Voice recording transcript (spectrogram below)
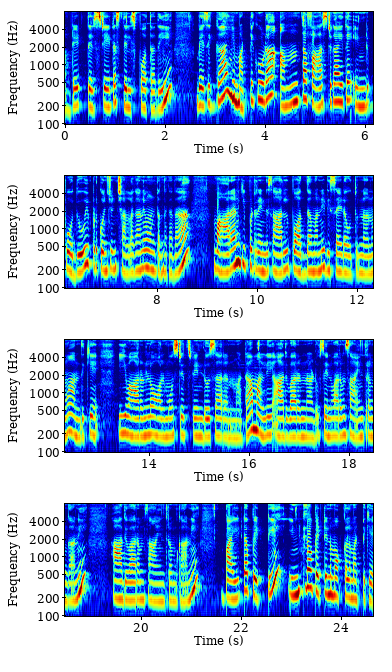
అప్డేట్ తెలి స్టేటస్ తెలిసిపోతుంది. బేసిక్గా ఈ మట్టి కూడా అంత ఫాస్ట్గా అయితే ఎండిపోదు. ఇప్పుడు కొంచెం చల్లగానే ఉంటుంది కదా. వారానికి ఇప్పుడు రెండు సార్లు పోద్దామని డిసైడ్ అవుతున్నాను. అందుకే ఈ వారంలో ఆల్మోస్ట్ రెండోసారి అనమాట మళ్ళీ ఆదివారం నాడు శనివారం సాయంత్రం కానీ ఆదివారం సాయంత్రం కానీ బయట పెట్టి ఇంట్లో పెట్టిన మొక్కల మట్టికే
